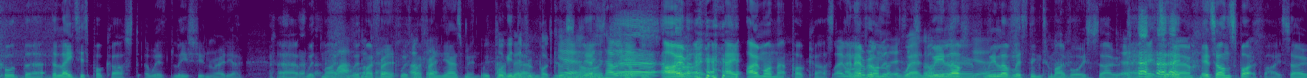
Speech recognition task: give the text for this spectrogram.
called the the latest podcast with Leeds Student Radio uh, with my Wow, with my friend with my friend Yasmin. we plug in How different podcasts Yeah, now. Yeah. this is how it is. I'm hey, I'm on that podcast, Well, and everyone remember this, When? that's we Yeah, love yeah. we love listening to my voice. So uh, it's, uh, it's on Spotify. So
